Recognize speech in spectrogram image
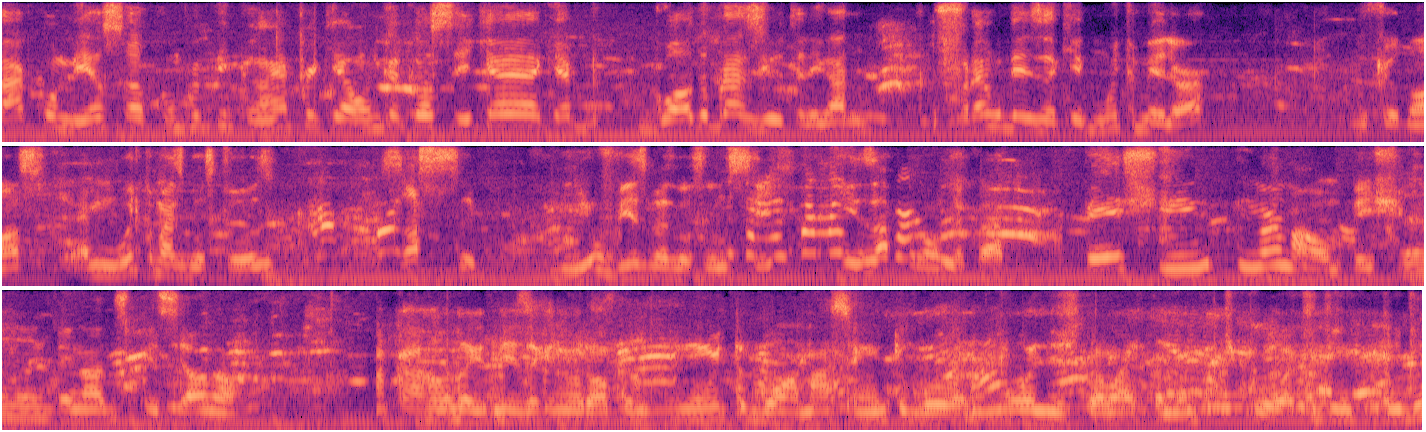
pra comer eu só compro picanha porque é a única que eu sei que é, que é igual do Brasil, tá ligado? O frango deles aqui é muito melhor do que o nosso, é muito mais gostoso. Nossa, mil vezes mais gostoso, não sei que eles aprontam, cara. Peixe normal, um peixe não tem nada especial não. O macarrão deles aqui na Europa é muito bom, a massa é muito boa, molho de tomate também. Tipo, aqui tem tudo,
